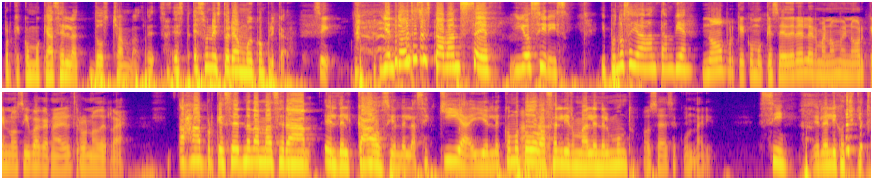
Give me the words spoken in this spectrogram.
porque como que hace las dos chambas. Es, es- es una historia muy complicada. Sí. Y entonces estaban Seth y Osiris, y pues no se llevaban tan bien. No, porque como que Sed era el hermano menor que no se iba a ganar el trono de Ra. Ajá, porque Seth nada más era el del caos y el de la sequía y el de cómo todo Ajá. va a salir mal en el mundo. O sea, secundario. Sí, era el hijo chiquito.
